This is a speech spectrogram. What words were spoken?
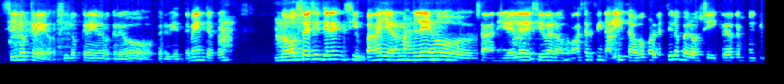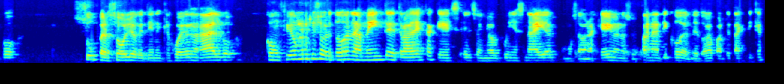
Sí lo creo, sí lo creo, lo creo fervientemente, pues. No sé si tienen, si van a llegar más lejos, a nivel de decir, bueno, van a ser finalistas o algo por el estilo, pero sí creo que es un equipo súper sólido que tienen, que juegan a algo. Confío mucho sobre todo en la mente detrás de esta, que es el señor Quinn Snyder, como sabrás que bueno, soy fanático de, de toda la parte táctica.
